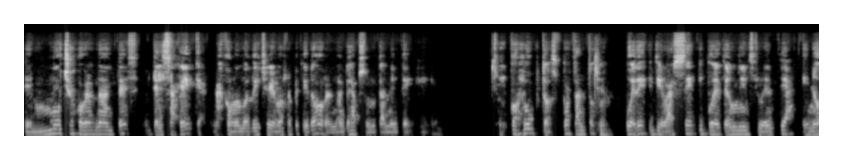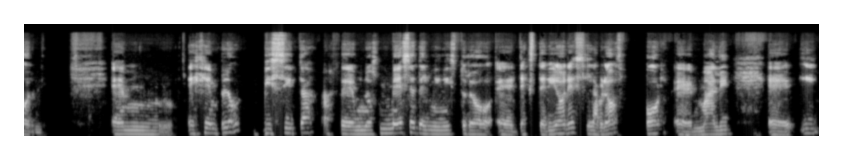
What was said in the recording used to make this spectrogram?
de, muchos gobernantes del Sahel, que además, como hemos dicho y hemos repetido, gobernantes absolutamente corruptos, por tanto, sí. puede llevarse y puede tener una influencia enorme. Um, ejemplo, visita hace unos meses del ministro eh, de Exteriores, Lavrov, por eh, Mali eh, y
